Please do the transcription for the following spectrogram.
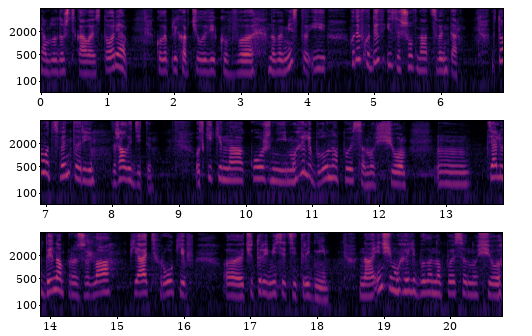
Там була дуже цікава історія, коли приїхав чоловік в нове місто і ходив, ходив і зайшов на цвинтар. На тому цвинтарі лежали діти, оскільки на кожній могилі було написано, що ця людина прожила 5 років, 4 місяці і 3 дні. На іншій могилі було написано, що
